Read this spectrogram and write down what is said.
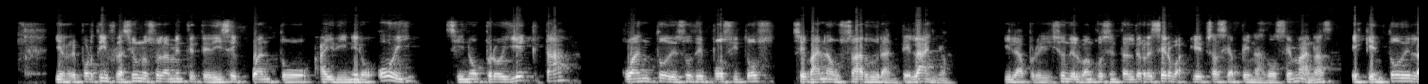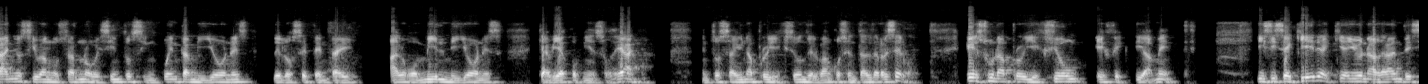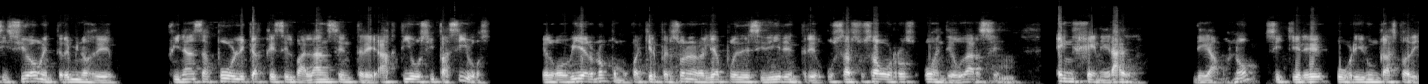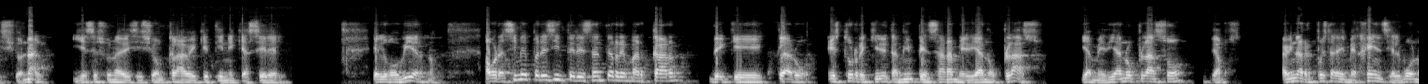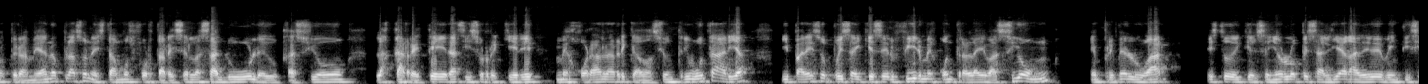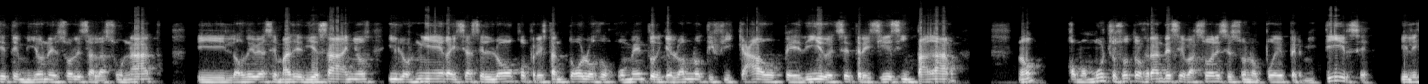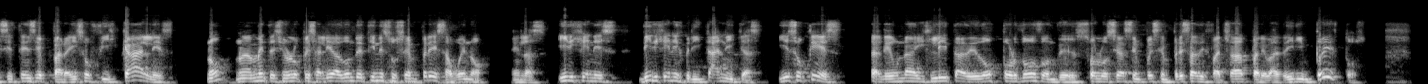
Y el reporte de inflación no solamente te dice cuánto hay dinero hoy, sino proyecta cuánto de esos depósitos se van a usar durante el año y la proyección del Banco Central de Reserva, hecha hace apenas dos semanas, es que en todo el año se iban a usar 950 millones de los 70 y algo mil millones que había a comienzo de año. Entonces hay una proyección del Banco Central de Reserva. Es una proyección efectivamente. Y si se quiere, aquí hay una gran decisión en términos de finanzas públicas, que es el balance entre activos y pasivos. El gobierno, como cualquier persona, en realidad puede decidir entre usar sus ahorros o endeudarse, en general digamos, ¿no? Si quiere cubrir un gasto adicional. Y esa es una decisión clave que tiene que hacer el, el gobierno. Ahora, sí me parece interesante remarcar de que, claro, esto requiere también pensar a mediano plazo. Y a mediano plazo, digamos, hay una respuesta de emergencia, el bono, pero a mediano plazo necesitamos fortalecer la salud, la educación, las carreteras, y eso requiere mejorar la recaudación tributaria, y para eso pues hay que ser firmes contra la evasión, en primer lugar, esto de que el señor López Aliaga debe 27 millones de soles a la SUNAT y lo debe hace más de 10 años y los niega y se hace loco, pero están todos los documentos de que lo han notificado, pedido, etcétera, y sigue sin pagar, ¿no? Como muchos otros grandes evasores, eso no puede permitirse. Y la existencia de paraísos fiscales, ¿no? Nuevamente, señor López Aliaga, ¿dónde tiene sus empresas? Bueno, en las vírgenes, vírgenes británicas. ¿Y eso qué es? De una islita de dos por dos donde solo se hacen pues empresas de fachada para evadir impuestos.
